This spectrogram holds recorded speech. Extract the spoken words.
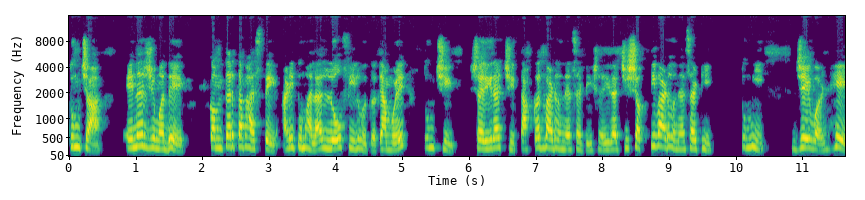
तुमच्या एनर्जीमध्ये कमतरता भासते आणि तुम्हाला लो फील होतं. त्यामुळे तुमची शरीराची ताकद वाढवण्यासाठी शरीराची शक्ती वाढवण्यासाठी तुम्ही जेवण हे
